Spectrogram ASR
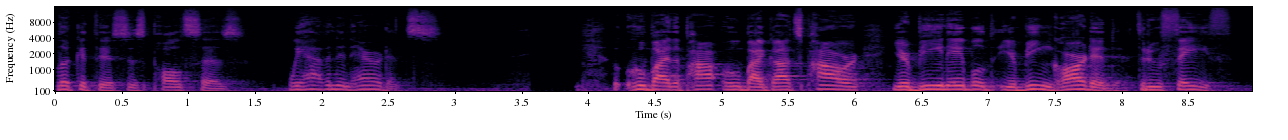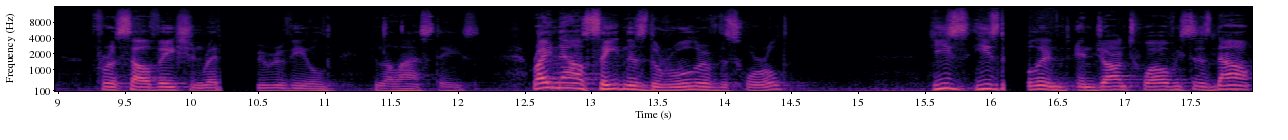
Look at this, as Paul says, we have an inheritance. Who by the power, who by God's power you're being able, you're being guarded through faith for a salvation ready to be revealed in the last days. Right now, Satan is the ruler of this world. He's, he's the in, in John 12, he says, Now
